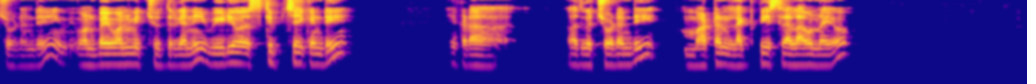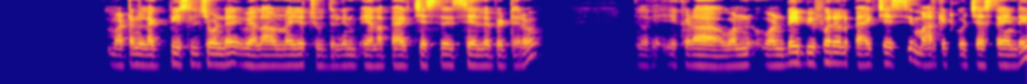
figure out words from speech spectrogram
చూడండి వన్ బై వన్ మీకు చూద్దరు కానీ వీడియో స్కిప్ చేయకండి. ఇక్కడ అదిగో చూడండి. మటన్ లెగ్ పీస్లు ఎలా ఉన్నాయో? మటన్ లెగ్ పీసులు చూడండి ఇవి ఎలా ఉన్నాయో చూద్దరు కానీ ఎలా ప్యాక్ చేస్తే సేల్లో పెట్టారో. ఇక్కడ వన్ వన్ డే బిఫోర్ ఇలా ప్యాక్ చేసి మార్కెట్కి వచ్చేస్తాయండి.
